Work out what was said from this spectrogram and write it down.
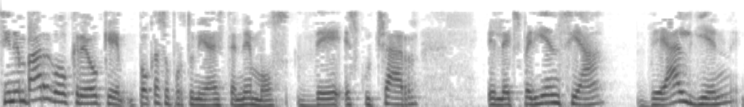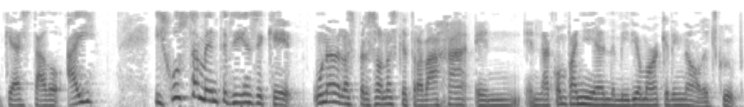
Sin embargo, creo que pocas oportunidades tenemos de escuchar eh, la experiencia de alguien que ha estado ahí. Y justamente fíjense que una de las personas que trabaja en, en la compañía, en The Media Marketing Knowledge Group,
